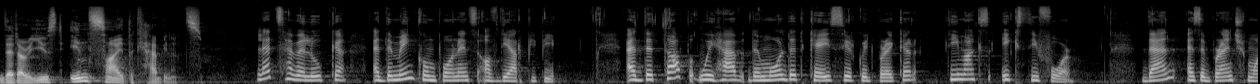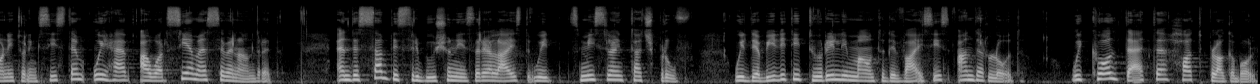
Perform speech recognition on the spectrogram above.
that are used inside the cabinets. Let's have a look at the main components of the RPP. At the top, we have the molded case circuit breaker TMAX XT4. Then, as a branch monitoring system, we have our CMS 700. And the sub-distribution is realized with SMISSLINE TouchProof, with the ability to really mount devices under load. We call that uh, hot pluggable.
